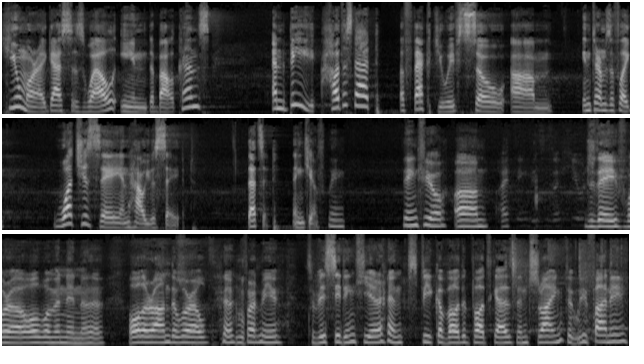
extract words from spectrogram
humor, I guess, as well in the Balkans? And B, how does that affect you, if so, um, in terms of like what you say and how you say it? That's it. Thank you. Thank you. Um, I think this is a huge day for uh, all women in uh, all around the world for me to be sitting here and speak about the podcast and trying to be funny.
